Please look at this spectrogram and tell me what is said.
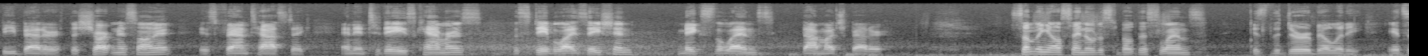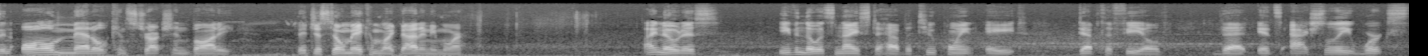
be better. The sharpness on it is fantastic. And in today's cameras, the stabilization makes the lens that much better. Something else I noticed about this lens is the durability. It's an all metal construction body. They just don't make them like that anymore. I notice, even though it's nice to have the 2.8 depth of field, that it's actually works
